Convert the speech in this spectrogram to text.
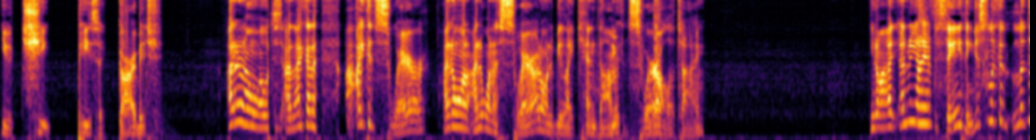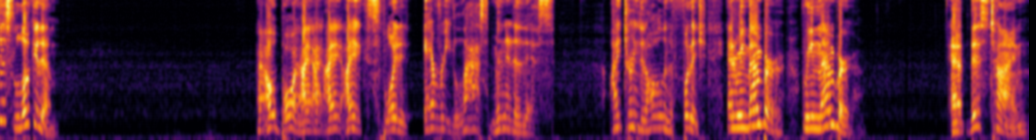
you cheap piece of garbage. I don't know what to say. I gotta. I, I could swear. I don't want. I don't want to swear. I don't want to be like Ken Domik and swear all the time. You know, I, I don't even have to say anything. Just look at. Just look at him. Oh boy, I, I, I exploited every last minute of this. I turned it all into footage. And remember, remember, at this time,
